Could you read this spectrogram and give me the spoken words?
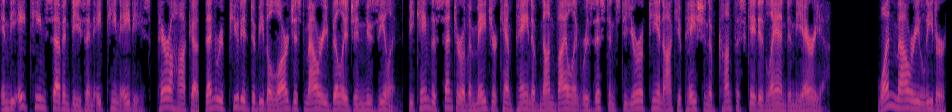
In the 1870s and 1880s, Parihaka, then reputed to be the largest Maori village in New Zealand, became the centre of a major campaign of nonviolent resistance to European occupation of confiscated land in the area. One Maori leader,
